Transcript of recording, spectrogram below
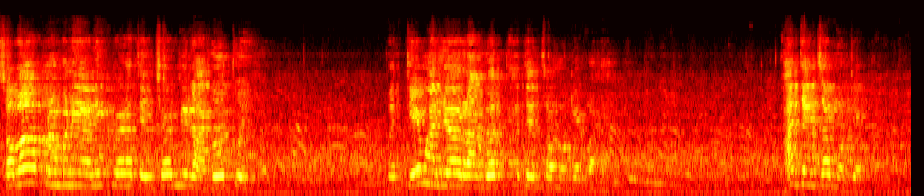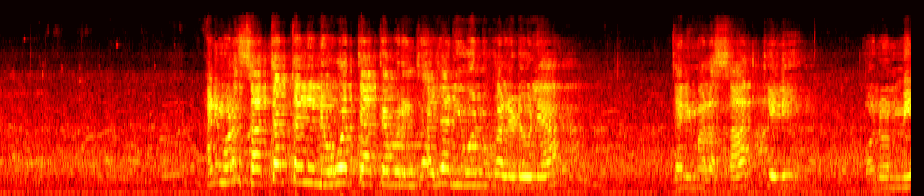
स्वभावाप्रमाणे अनेक वेळा त्यांच्यावर मी रागवतोय. पण ते माझ्यावर रागवत हा त्यांचा मोठेपणा हा त्यांचा मोठेपणा आणि म्हणून सातत्याने नव्वद ते ज्या ज्या निवडणुका लढवल्या त्यांनी मला साथ केली. म्हणून मी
